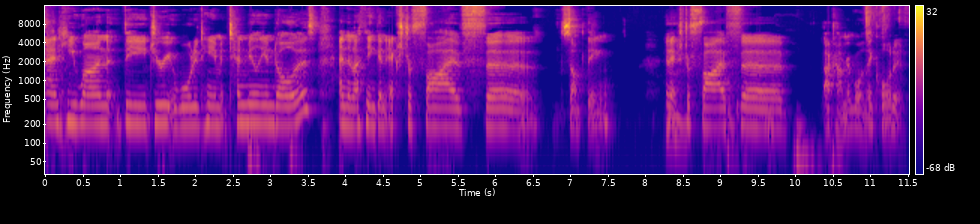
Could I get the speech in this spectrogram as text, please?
And he won. The jury awarded him ten million dollars, and then I think an extra five for something, an Hmm. extra five for I can't remember what they called it,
